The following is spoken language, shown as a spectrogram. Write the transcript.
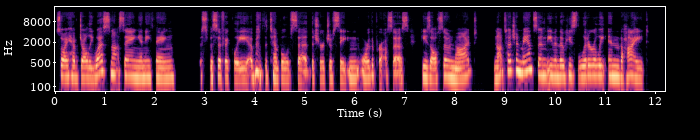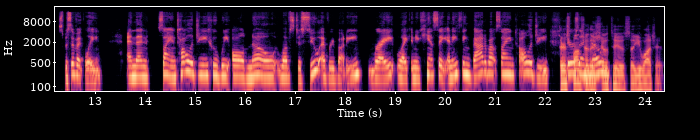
So I have Jolly West not saying anything specifically about the temple of set the church of satan or the process he's also not not touching manson even though he's literally in the height specifically and then scientology who we all know loves to sue everybody right like and you can't say anything bad about scientology They're a There's a sponsor of this no- show too, so you watch it.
